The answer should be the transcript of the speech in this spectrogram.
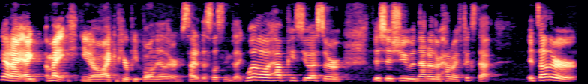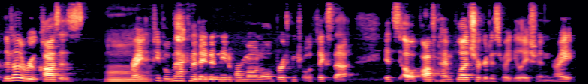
Yeah, and I, I, might, you know, I could hear people on the other side of this listening be like, "Well, I have PCOS or this issue and that other. How do I fix that?" It's other. There's other root causes mm. right? People back in the day didn't need hormonal birth control to fix that. It's oftentimes blood sugar dysregulation, right?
